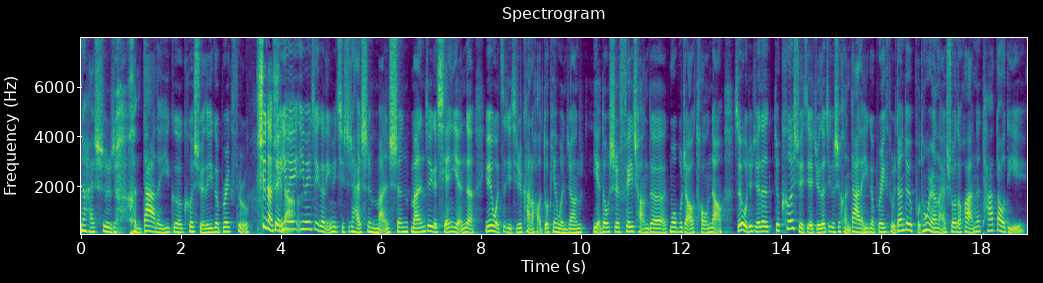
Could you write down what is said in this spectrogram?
那还是很大的一个科学的一个 breakthrough。是的，是的，因为因为这个领域其实还是蛮深、蛮这个前沿的。因为我自己其实看了好多篇文章，也都是非常的摸不着头脑，所以我就觉得，就科学界觉得这个是很大的一个 breakthrough。但对于普通人来说的话，那它到底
